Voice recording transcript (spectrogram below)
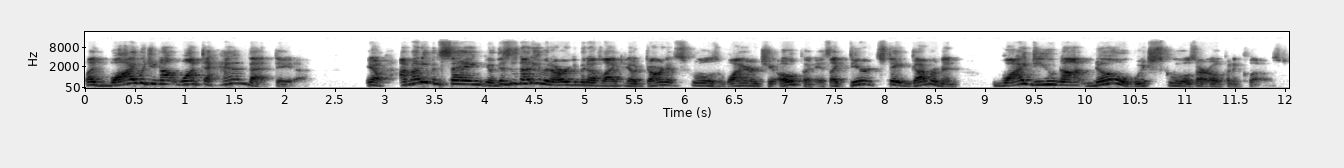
Like, why would you not want to have that data? You know, I'm not even saying, you know, this is not even an argument of like, you know, darn it, schools, why aren't you open? It's like, dear state government, why do you not know which schools are open and closed?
